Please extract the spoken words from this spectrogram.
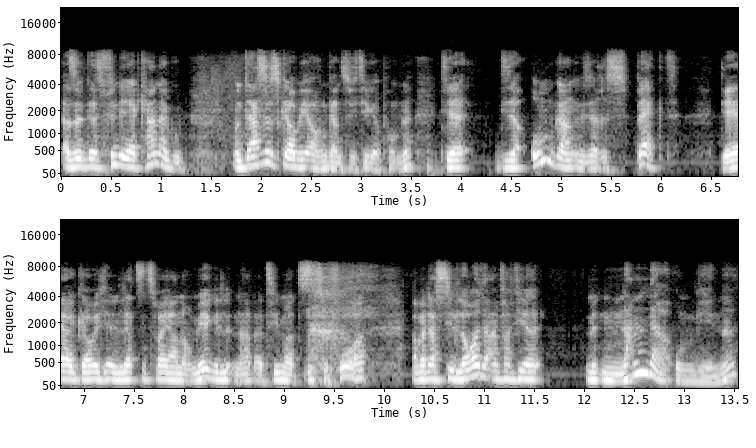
Also das findet ja keiner gut. Und das ist, glaube ich, auch ein ganz wichtiger Punkt. Ne? Der, dieser Umgang, dieser Respekt, der, glaube ich, in den letzten zwei Jahren noch mehr gelitten hat als jemals zuvor. Aber dass die Leute einfach wieder miteinander umgehen. Ne?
